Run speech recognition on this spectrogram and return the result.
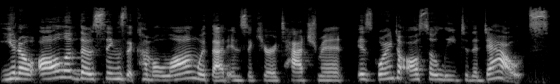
you know, all of those things that come along with that insecure attachment is going to also lead to the doubts.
